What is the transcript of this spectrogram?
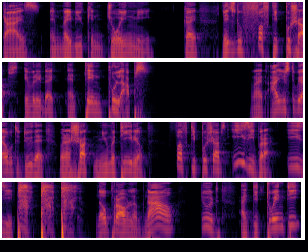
guys, and maybe you can join me. Okay, let's do 50 push ups every day and 10 pull ups. Right, I used to be able to do that when I shot new material. 50 push ups, easy, bruh, easy. Pa, no problem. Now, dude, I did 20,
